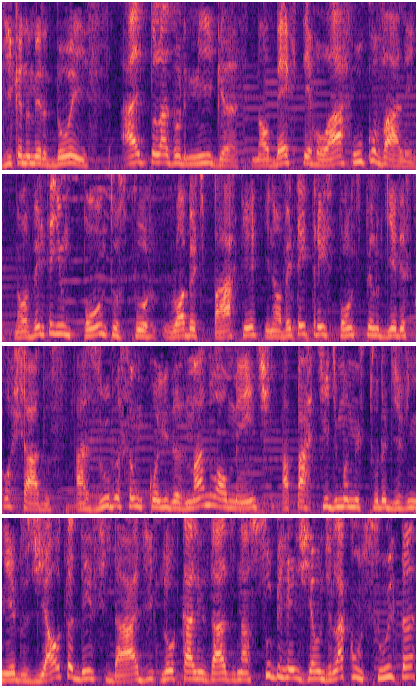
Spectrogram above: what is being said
Dica número 2, Alto Las Hormigas, Malbec Terroir, Uco Valley. 91 pontos por Robert Parker e 93 pontos pelo Guia Descorchados. As uvas são colhidas manualmente a partir de uma mistura de vinhedos de alta densidade localizados na sub-região de La Consulta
